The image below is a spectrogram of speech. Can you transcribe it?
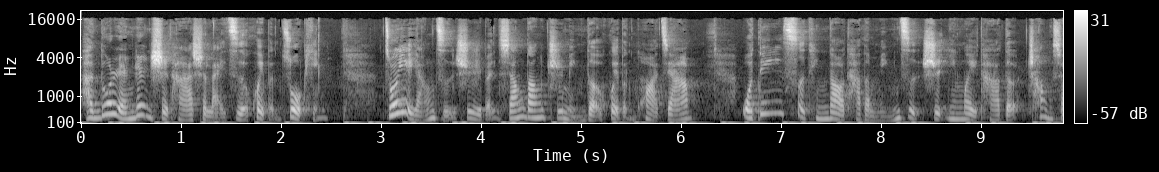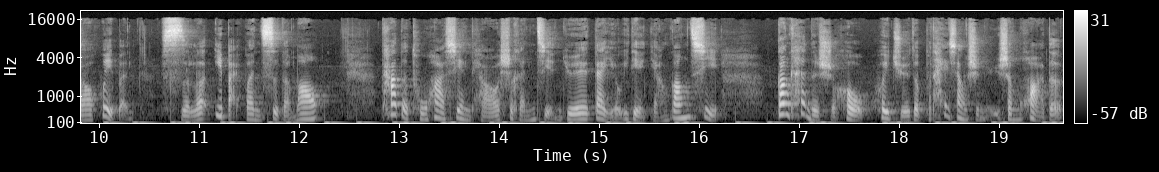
很多人认识他是来自绘本作品。佐野洋子是日本相当知名的绘本画家。我第一次听到他的名字，是因为他的畅销绘本《死了一百万次的猫》。他的图画线条是很简约，带有一点阳刚气。刚看的时候会觉得不太像是女生画的，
